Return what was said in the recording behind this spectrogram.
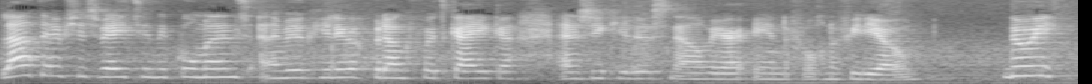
laat het eventjes weten in de comments. En dan wil ik jullie erg bedanken voor het kijken. En dan zie ik jullie snel weer in de volgende video. Doei!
